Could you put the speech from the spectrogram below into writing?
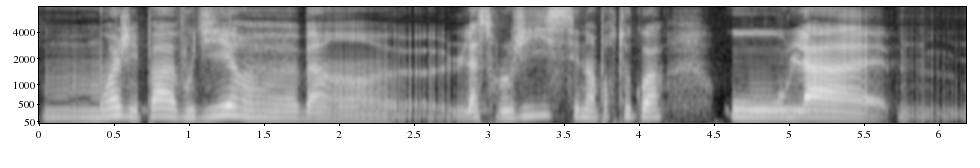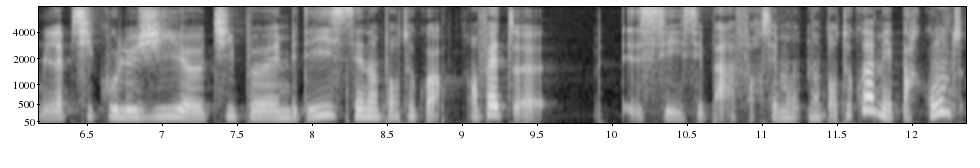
Moi, j'ai pas à vous dire, euh, ben, euh, l'astrologie, c'est n'importe quoi. Ou la, psychologie euh, type MBTI, c'est n'importe quoi. En fait, c'est pas forcément n'importe quoi, mais par contre,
